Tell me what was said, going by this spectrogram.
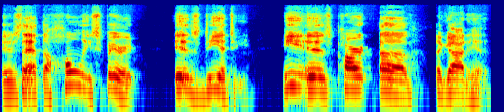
is that the Holy Spirit is deity. He is part of the Godhead.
